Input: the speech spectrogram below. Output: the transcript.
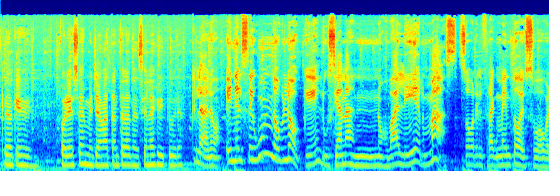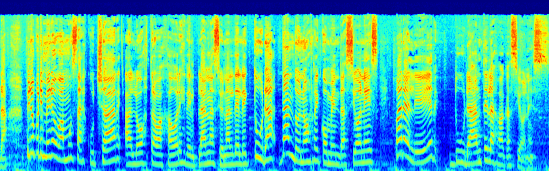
Creo que por eso me llama tanto la atención la escritura. Claro, en el segundo bloque, Luciana nos va a leer más sobre el fragmento de su obra. Pero primero vamos a escuchar a los trabajadores del Plan Nacional de Lectura dándonos recomendaciones para leer durante las vacaciones.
